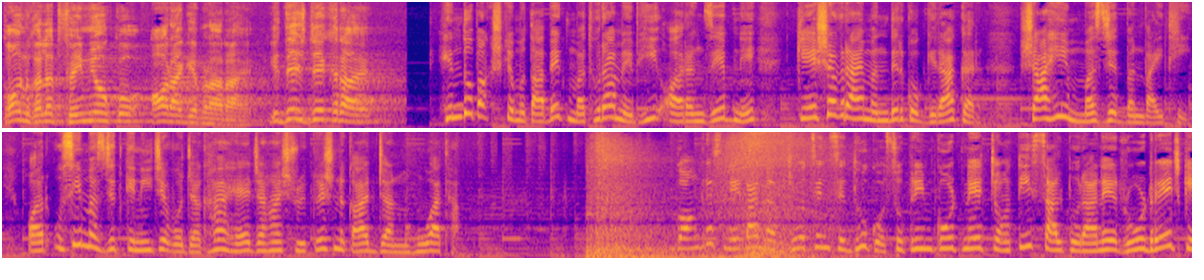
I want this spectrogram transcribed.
कौन गलत फहमियों को और आगे बढ़ा रहा है? ये देश देख रहा है। हिंदू पक्ष के मुताबिक मथुरा में भी औरंगज़ेब ने केशव राय मंदिर को गिराकर शाही मस्जिद बनवाई थी। और उसी मस्जिद के नीचे वो जगह है जहाँ श्री कृष्ण का जन्म हुआ था। कांग्रेस नेता नवजोत सिंह सिद्धू को सुप्रीम कोर्ट ने 34 साल पुराने रोड रेज के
